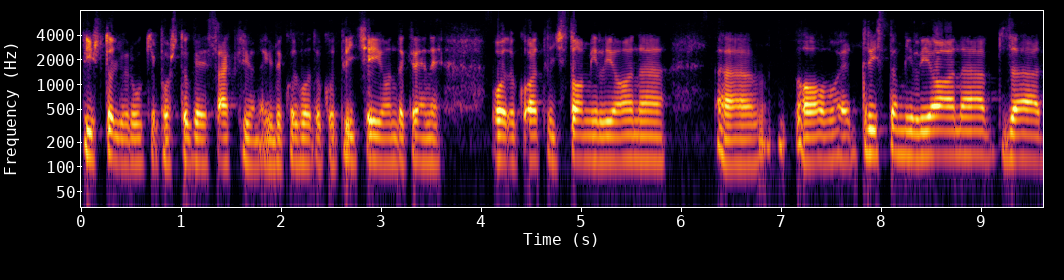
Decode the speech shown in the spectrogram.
pištolj u ruke, pošto ga je sakrio negde kod vodokotlića i onda krene vodokotlić 100 miliona, uh, ovo je 300 miliona za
